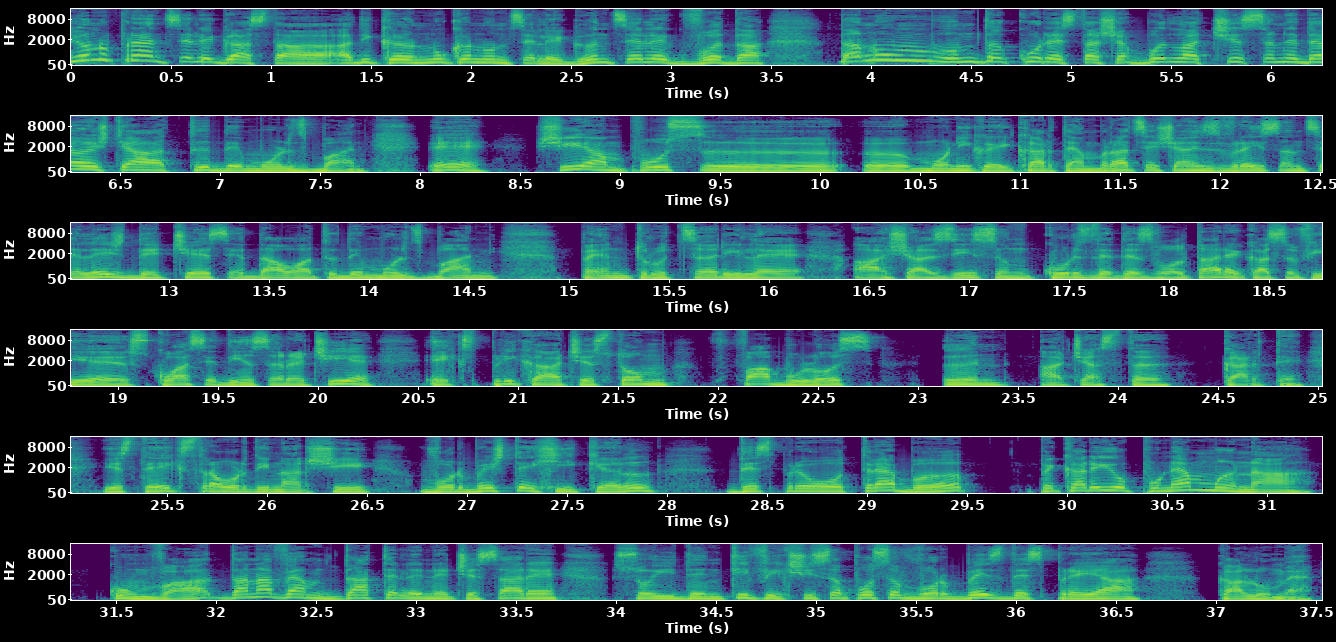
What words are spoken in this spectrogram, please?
eu nu prea înțeleg asta, adică nu că nu înțeleg, înțeleg, văd, dar, dar nu îmi dă cu rest așa, bă, la ce să ne dea ăștia atât de mulți bani? E, și am pus uh, uh, Monica-i cartea în brațe și am zis, vrei să înțelegi de ce se dau atât de mulți bani pentru țările, așa zis, în curs de dezvoltare, ca să fie scoase din sărăcie? Explică acest om fabulos în această carte. Este extraordinar și vorbește Hickel despre o treabă pe care eu puneam mâna cumva, dar n-aveam datele necesare să o identific și să pot să vorbesc despre ea ca lume.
